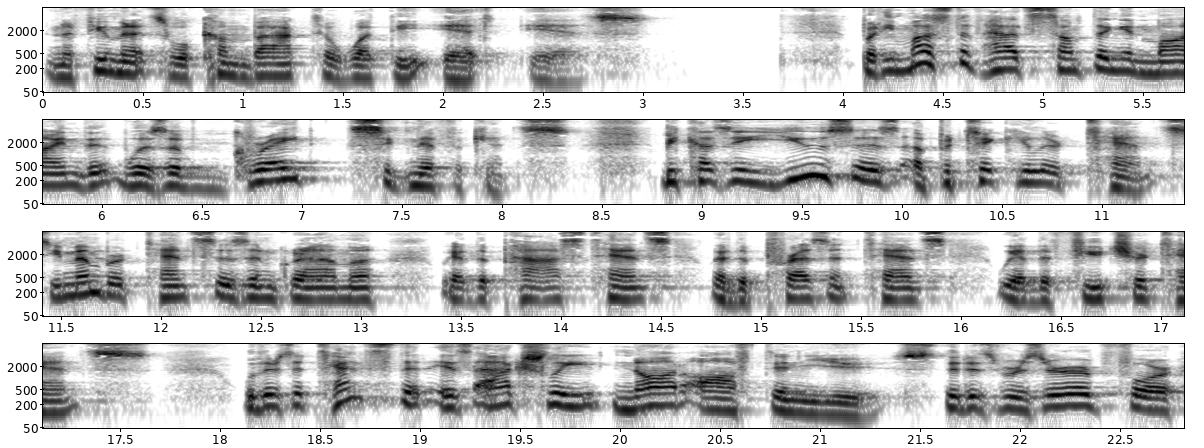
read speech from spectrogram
In a few minutes, we'll come back to what the it is. But he must have had something in mind that was of great significance because he uses a particular tense. You remember tenses in grammar? We have the past tense, we have the present tense, we have the future tense. Well, there's a tense that is actually not often used, that is reserved for,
